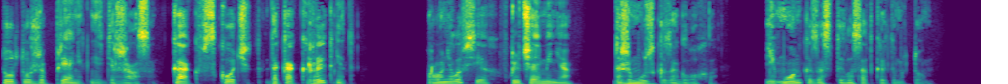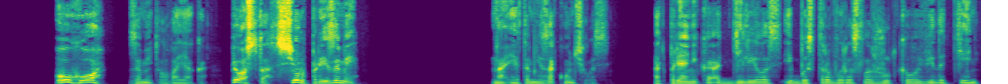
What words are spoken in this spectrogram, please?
Тут уже пряник не сдержался. Как вскочит, да как рыкнет. Проняло всех, включая меня. Даже музыка заглохла. Лимонка застыла с открытым ртом. «Ого!» — заметил вояка. «Пёс-то с сюрпризами!» На этом не закончилось. От пряника отделилась и быстро выросла жуткого вида тень,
